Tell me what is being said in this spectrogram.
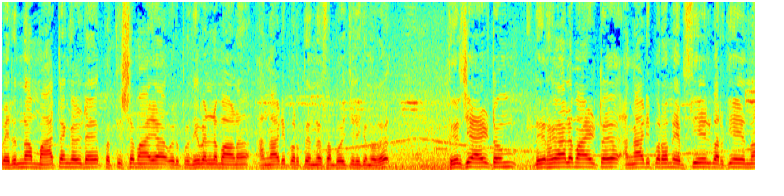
വരുന്ന മാറ്റങ്ങളുടെ പ്രത്യക്ഷമായ ഒരു പ്രതിഫലനമാണ് അങ്ങാടിപ്പുറത്ത് ഇന്ന് സംഭവിച്ചിരിക്കുന്നത്. തീർച്ചയായിട്ടും ദീർഘകാലമായിട്ട് അങ്ങാടിപ്പുറം എഫ് സി ഐയിൽ വർക്ക് ചെയ്യുന്ന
